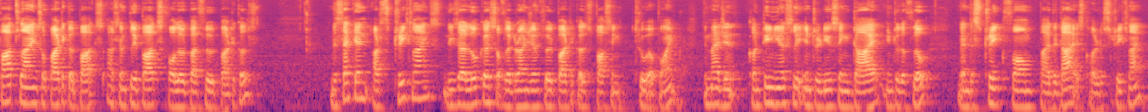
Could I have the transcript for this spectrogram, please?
path lines or particle paths, are simply paths followed by fluid particles. The second are streak lines. These are locus of Lagrangian fluid particles passing through a point. Imagine continuously introducing dye into the flow, then the streak formed by the dye is called a streak line.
